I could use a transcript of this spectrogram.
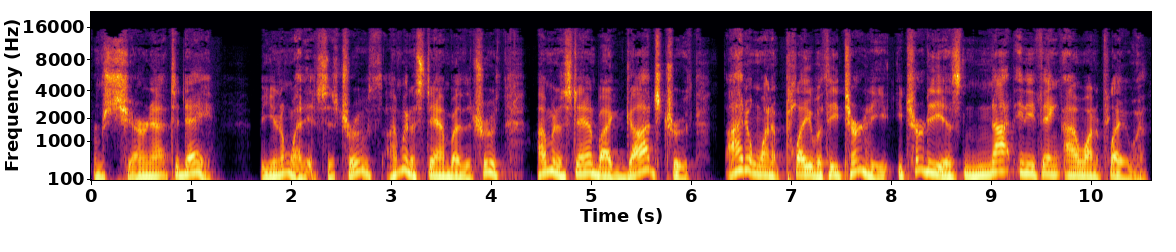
from sharing that today. But you know what? It's the truth. I'm going to stand by the truth. I'm going to stand by God's truth. I don't want to play with eternity. Eternity is not anything I want to play with.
